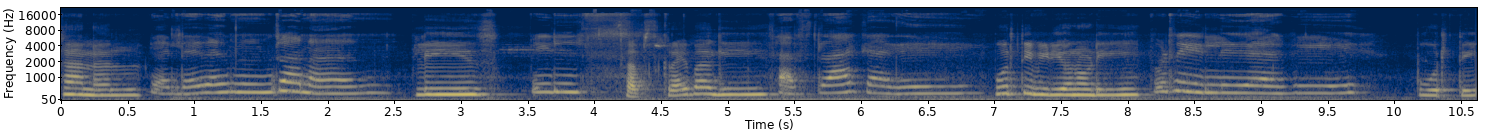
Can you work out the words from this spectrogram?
channel please subscribe ಆಗಿ. ಪೂರ್ತಿ ವಿಡಿಯೋ ನೋಡಿ. ಪೂರ್ತಿ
